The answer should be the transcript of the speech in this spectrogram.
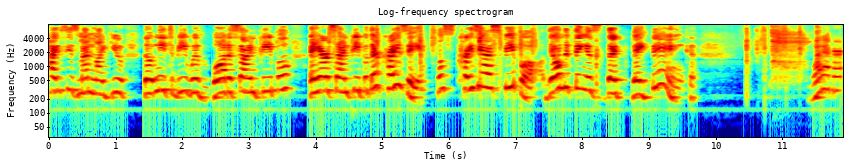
Pisces man like you don't need to be with water sign people, air sign people. They're crazy. Those crazy ass people. The only thing is that they think. Whatever.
